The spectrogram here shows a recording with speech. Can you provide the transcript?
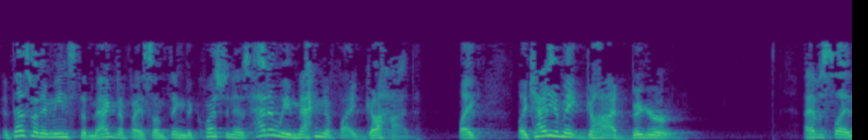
if that's what it means to magnify something, the question is, how do we magnify God? Like, like how do you make God bigger? I have a slide.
